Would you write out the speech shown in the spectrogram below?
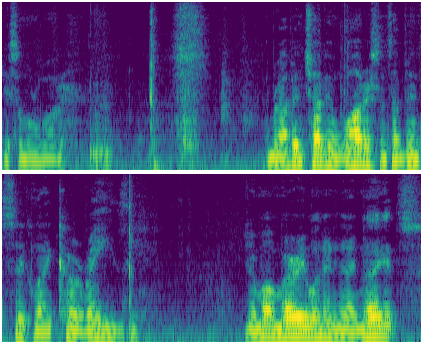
Get some more water. Bro, I've been chugging water since I've been sick like crazy. Jamal Murray, 189 Nuggets.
